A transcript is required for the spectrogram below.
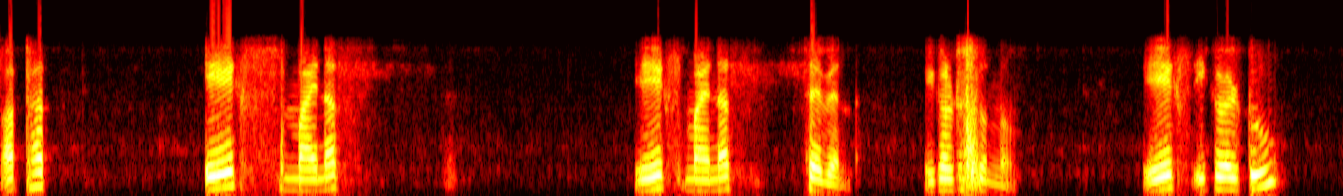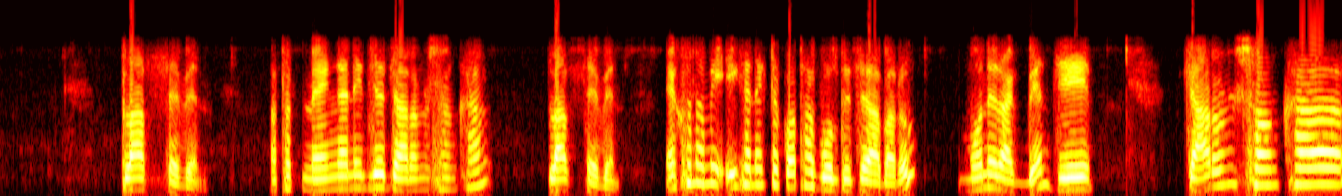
অর্থাৎ X minus X minus seven equal to শূন্য। X equal to plus seven অর্থাৎ ম্যাঙ্গানিজের জারণ সংখ্যা প্লাস সেভেন এখন আমি এখানে একটা কথা বলতে চাই আবারও। মনে রাখবেন যে চারণ সংখ্যা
